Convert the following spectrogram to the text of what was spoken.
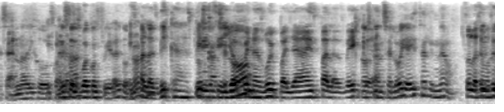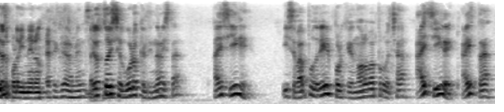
O sea, no dijo, Es con esto les voy a construir algo, Es ¿no? para no. las becas, espérense, yo apenas voy para allá, es para las Los becas. canceló y ahí está el dinero. Solo hacemos Yo- esto por dinero. Efectivamente. Exacto. Yo estoy seguro que el dinero ahí está. Ahí sigue. Y se va a pudrir porque no lo va a aprovechar. Ahí sigue. Ahí está.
